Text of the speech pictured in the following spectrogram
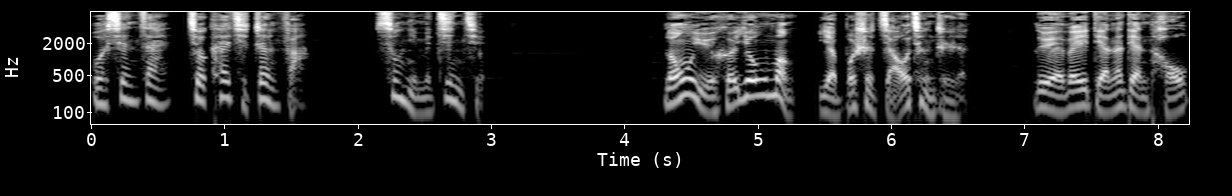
我现在就开启阵法，送你们进去。龙宇和幽梦也不是矫情之人，略微点了点头，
